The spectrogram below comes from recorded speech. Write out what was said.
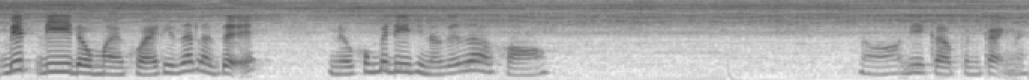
Biết đi đầu mài khóe thì rất là dễ. Nếu không biết đi thì nó sẽ rất là khó. Nó đi cả phần cạnh này.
